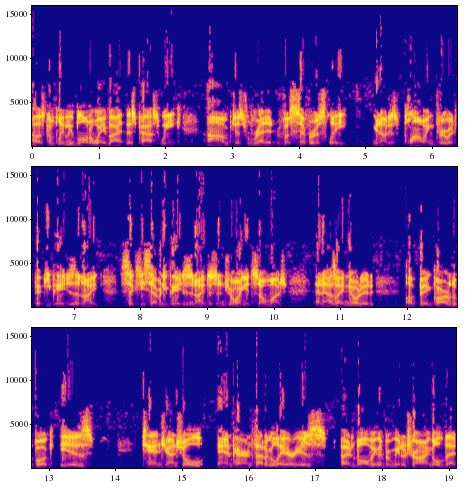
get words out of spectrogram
I was completely blown away by it this past week. Um, just read it vociferously, you know, just plowing through it 50 pages a night, 60, 70 pages a night, just enjoying it so much. And as I noted, a big part of the book is tangential and parenthetical areas involving the Bermuda Triangle that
